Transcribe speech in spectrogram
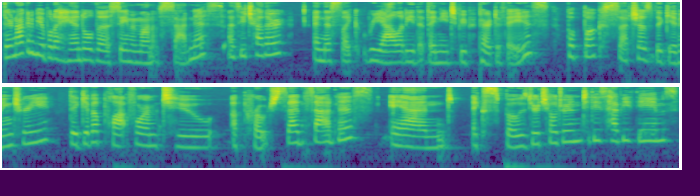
they're not going to be able to handle the same amount of sadness as each other and this like reality that they need to be prepared to face. But books such as The Giving Tree, they give a platform to approach said sadness and expose your children to these heavy themes,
